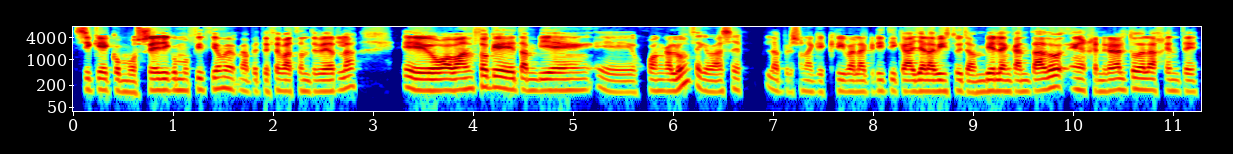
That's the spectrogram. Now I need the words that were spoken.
sí que como serie, como oficio, me, apetece bastante verla. Eh, o avanzo que también eh, Juan Galonce, que va a ser la persona que escriba la crítica, ya la ha visto y también le ha encantado. En general, toda la gente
